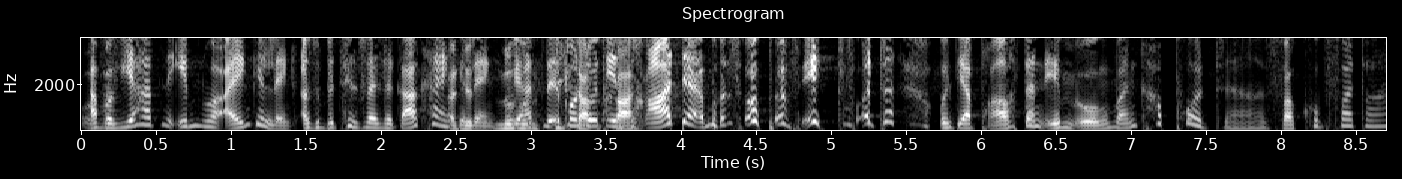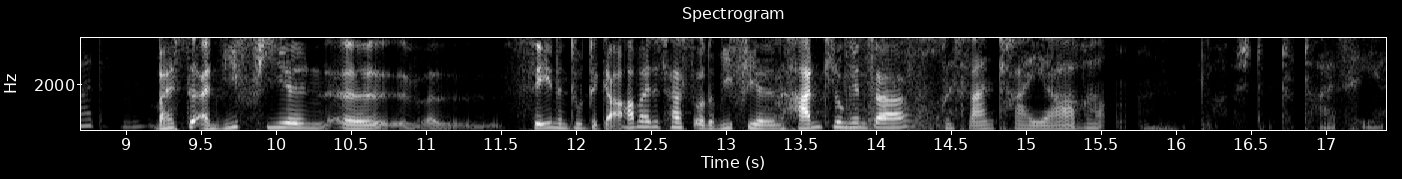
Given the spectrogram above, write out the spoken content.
Aber wir hatten eben nur ein Gelenk, also beziehungsweise gar kein Also Gelenk. wir so hatten immer nur den. Draht, der immer so bewegt wurde und der braucht dann eben irgendwann kaputt. Ja, es war Kupferdraht. Weißt du, an wie vielen äh, Szenen du da gearbeitet hast oder wie vielen Handlungen da? Es waren drei Jahre, war bestimmt total viel.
